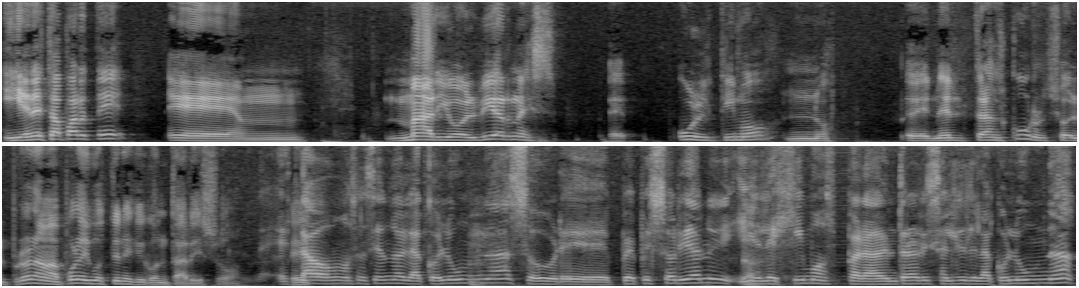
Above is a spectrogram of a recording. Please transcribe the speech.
Y en esta parte, eh, Mario el viernes eh, último nos en el transcurso del programa, por ahí vos tenés que contar eso. Eh, Estábamos haciendo la columna sobre Pepe Soriano y, y Ah. elegimos para entrar y salir de la columna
